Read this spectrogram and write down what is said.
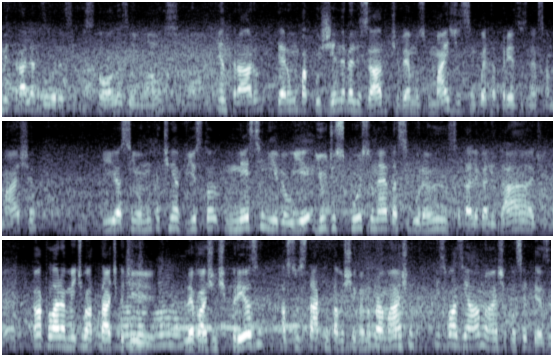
metralhadoras e pistolas em mãos, entraram e deram um Baku generalizado, tivemos mais de 50 presos nessa marcha, e assim, eu nunca tinha visto nesse nível. E, e o discurso né, da segurança, da legalidade, né? é uma, claramente uma tática de levar a gente preso, assustar quem estava chegando para a marcha e esvaziar a marcha, com certeza.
